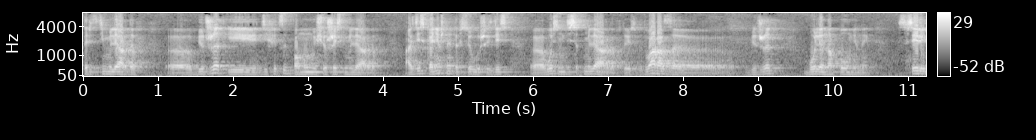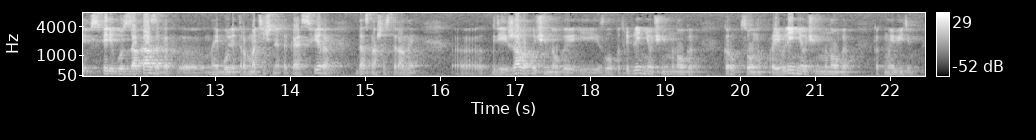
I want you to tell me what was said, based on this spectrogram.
30 э, миллиардов э, бюджет и дефицит, по-моему, еще 6 миллиардов. А здесь, конечно, это все выше. Здесь 80 э, миллиардов, то есть в два раза бюджет более наполненный. В сфере, в сфере госзаказа, как наиболее травматичная такая сфера да, с нашей стороны, где и жалоб очень много, и злоупотреблений очень много, коррупционных проявлений очень много, как мы видим – Э,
